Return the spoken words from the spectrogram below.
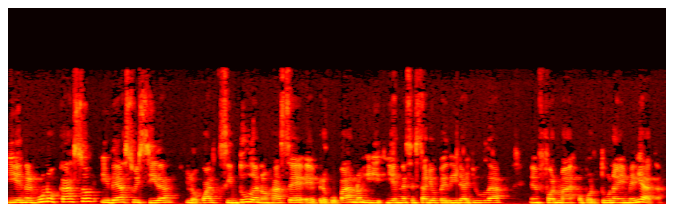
y en algunos casos ideas suicidas, lo cual sin duda nos hace eh, preocuparnos y, y es necesario pedir ayuda en forma oportuna e inmediata.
